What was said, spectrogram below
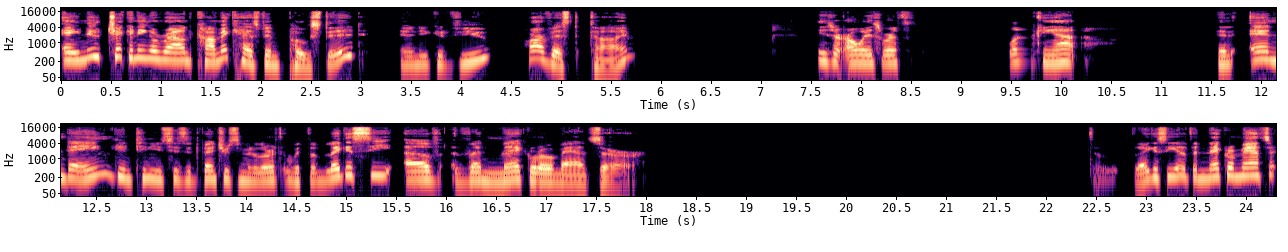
A new Chickening Around comic has been posted, and you could view Harvest Time. These are always worth looking at. And Endang continues his adventures in Middle Earth with the legacy of the Necromancer. The legacy of the Necromancer,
